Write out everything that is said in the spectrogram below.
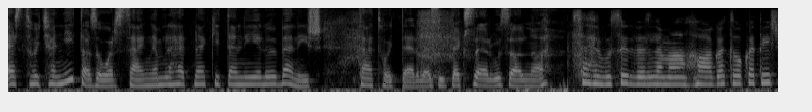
ezt, hogyha nyit az ország, nem lehetne kitenni élőben is? Tehát, hogy tervezitek? Szervusz, Anna! Szervusz, üdvözlöm a hallgatókat is.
